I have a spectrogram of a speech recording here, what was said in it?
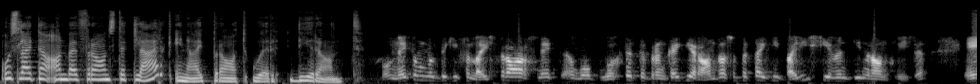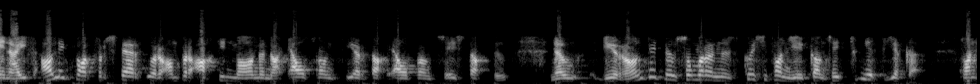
Ons sluit nou aan by Frans de Klerk en hy praat oor die rand net om 'n bietjie vir luisteraars net op hoogte te bring. Kyk, die rand was op 'n tydjie by die R17 lise en hy het al net wat versterk oor amper 18 maande na R11.40, R11.60 toe. Nou die rand het nou sommer in 'n kwessie van jy kan sê 2 weke van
